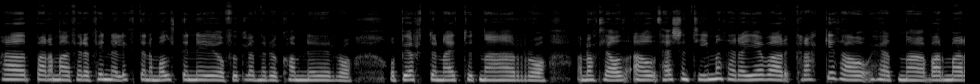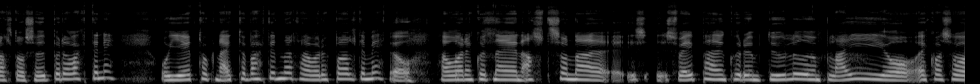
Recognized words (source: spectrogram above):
Það er bara maður fyrir að finna líktina moldinni og fugglarnir eru komnir og, og björtu nætturnar og, og náttúrulega á, á þessum tíma þegar ég var krakki þá hérna, var maður alltaf á söðburðavaktinni og ég tók nættuvaktinnar, það var uppáhaldi mitt. Já. þá var einhvern veginn allt svona sveipað einhverjum dúluðum blæ og eitthvað svo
